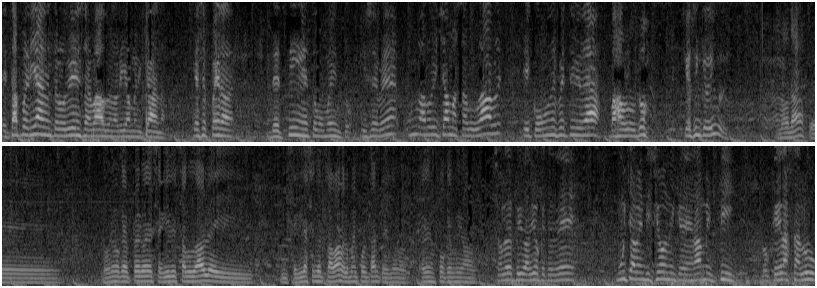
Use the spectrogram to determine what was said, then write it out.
está peleando entre los 10 salvados en la Liga Americana. ¿Qué se espera de ti en estos momentos? Y se ve un Arroyo Chama saludable y con una efectividad bajo los dos, que es increíble. No, nada. Eh, lo único que espero es seguir saludable y, y seguir haciendo el trabajo, lo más importante, lo, es el enfoque mío ahora. Solo le pido a Dios que te dé muchas bendiciones y que derrame en ti lo que es la salud,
